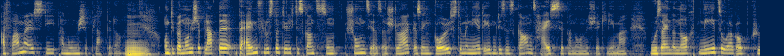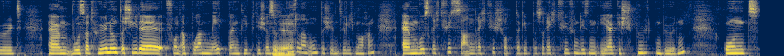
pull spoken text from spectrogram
Auf einmal ist die pannonische Platte da. Mhm. Und die pannonische Platte beeinflusst natürlich das Ganze schon sehr, sehr stark. Also in Golz dominiert eben dieses ganz heiße pannonische Klima, wo es in der Nacht nicht so arg abkühlt, ähm, wo es halt Höhenunterschiede von ein paar Metern gibt, die schon so ja. ein bisschen einen Unterschied natürlich machen, ähm, wo es recht viel Sand, recht viel Schotter gibt, also recht viel von diesen eher gespülten Böden. Und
